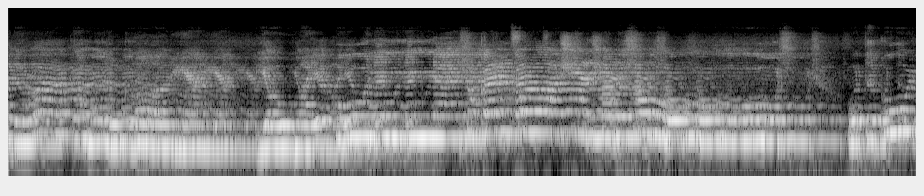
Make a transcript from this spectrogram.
أدراك ما القارية يوم يكون الناس كالفراش المبثوث. وتكون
